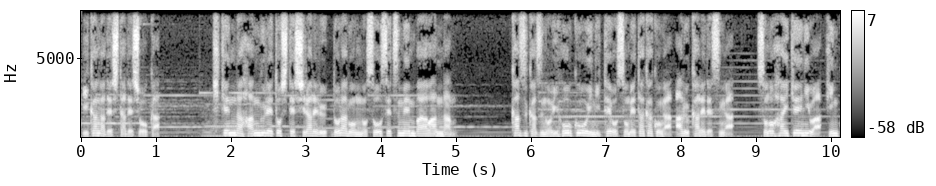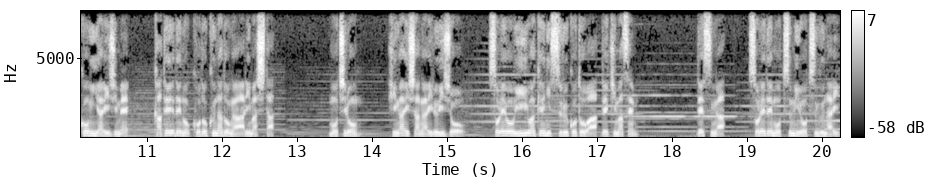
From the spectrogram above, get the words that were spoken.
いかがでしたでしょうか？危険な半グレとして知られるドラゴンの創設メンバーワンナン。数々の違法行為に手を染めた過去がある彼ですが、その背景には貧困やいじめ、家庭での孤独などがありました。もちろん、被害者がいる以上、それを言い訳にすることはできません。ですが、それでも罪を償い、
